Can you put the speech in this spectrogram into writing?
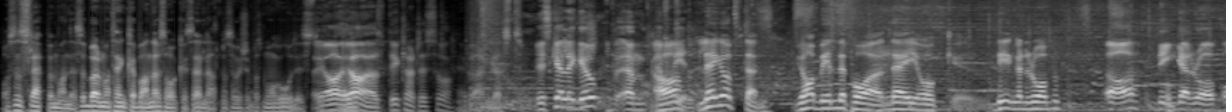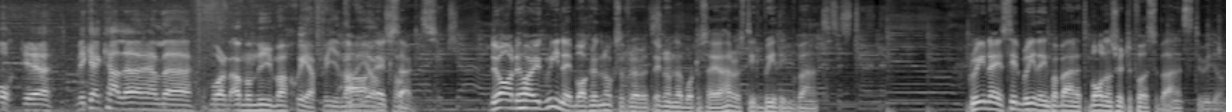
Och sen släpper man det, så börjar man tänka på andra saker sen, att man ska köpa smågodis. typ. ja, ja, det är klart det är så Det är värdelöst. Vi ska lägga upp en, en Ja, bild lägg upp den. Vi har bilder på dig och eh, din garderob. Ja, din garderob och eh, vi kan kalla henne vår anonyma chef Ina Ja, Jönsson exakt. Du, ja, du har ju Green Day i bakgrunden också för övrigt, det glömde jag bort att säga. Här har du Still Breathing på bandet. Green Day, Still Breathing på bandet, Bollens Ritchie Puss i bandet-studion.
